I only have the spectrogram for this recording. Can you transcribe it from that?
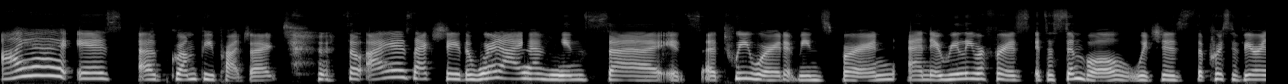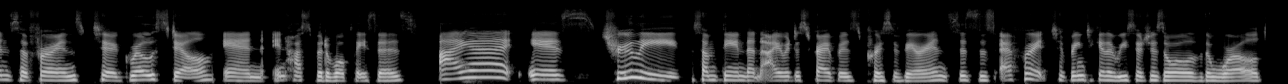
Aya is a grumpy project. so Aya is actually the word Aya means uh, it's a Twi word. It means fern, and it really refers. It's a symbol, which is the perseverance of ferns to grow still in inhospitable places. Aya is truly something that I would describe as perseverance. It's this effort to bring together researchers all over the world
